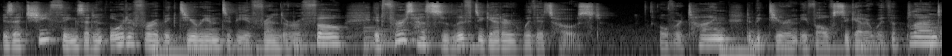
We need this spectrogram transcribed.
is that she thinks that in order for a bacterium to be a friend or a foe, it first has to live together with its host. Over time, the bacterium evolves together with the plant,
